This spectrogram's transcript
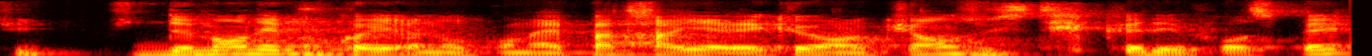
tu, tu, te demandais pourquoi. Donc, on n'avait pas travaillé avec eux en l'occurrence, c'était que des prospects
